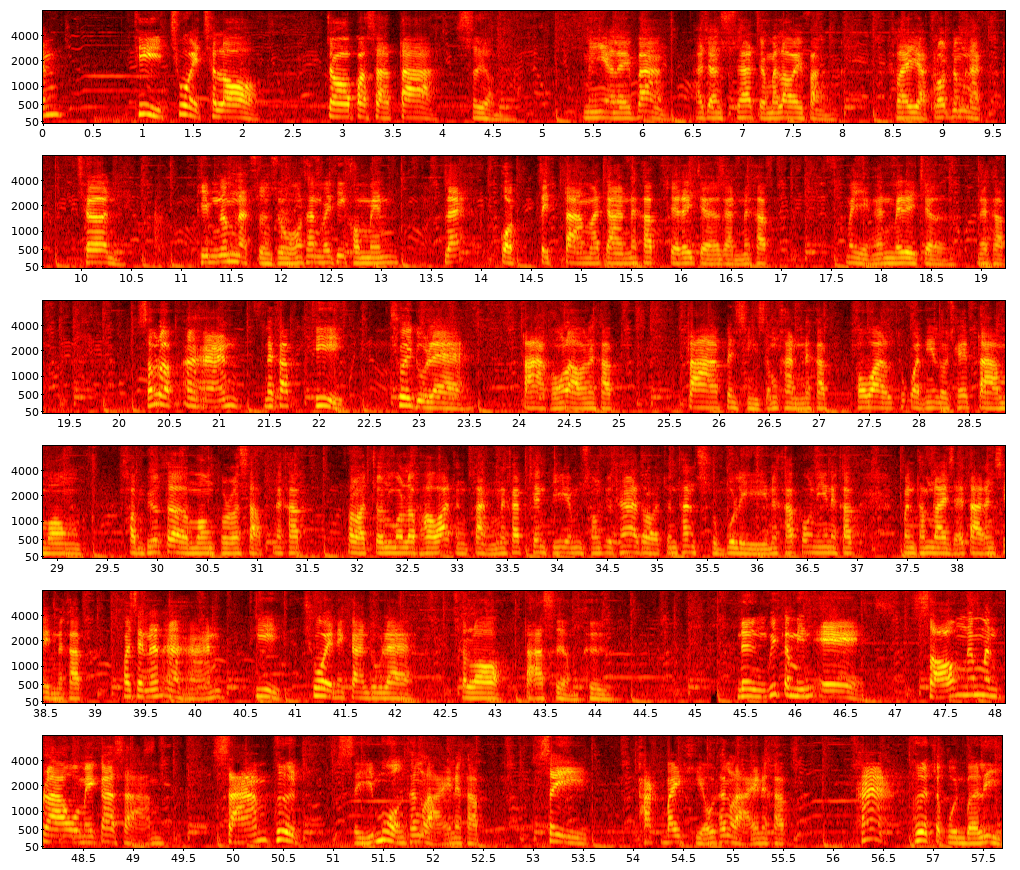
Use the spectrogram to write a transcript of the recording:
ารที่ช่วยชะลอ จอประสาทตาเสื่อม มีอะไรบ้าง อาจารย์สุชาติจะมาเล่าให้ฟัง ใครอยากลดน้ำหนัก เชิญ พิมพ์น้ำหนักส่วนสูงของท่านไว้ที่คอมเมนต์และกดติดตามอาจารย์นะครับ จะได้เจอกันนะครับ ไม่อย่างนั้นไม่ได้เจอนะครับสำหรับอาหารนะครับที่ช่วยดูแลตาของเรานะครับ ตาเป็นสิ่งสำคัญนะครับ เพราะว่าทุกวันนี้เราใช้ตามอง คอมพิวเตอร์มองโทรศัพท์นะครับตลอดจนมลภาวะต่างๆนะครับ เช่น PM 2.5 ตลอดจนท่านสูบบุหรี่นะครับ พวกนี้นะครับ มันทำลายสายตาทั้งสิ้นนะครับ เพราะฉะนั้นอาหารที่ช่วยในการดูแลชะลอตาเสื่อมคือ 1. วิตามิน A 2. น้ำมันปลาโอเมก้า 3 3. พืชสีม่วงทั้งหลายนะครับ 4. ผักใบเขียวทั้งหลายนะครับ 5. พืชตระกูลเบอร์รี่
